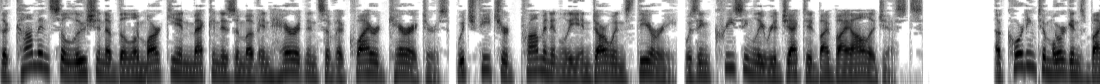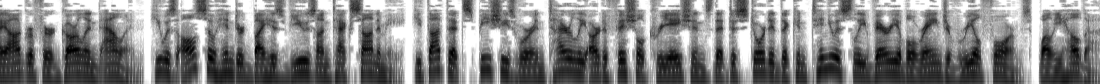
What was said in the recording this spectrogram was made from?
The common solution of the Lamarckian mechanism of inheritance of acquired characters, which featured prominently in Darwin's theory, was increasingly rejected by biologists. According to Morgan's biographer Garland Allen, he was also hindered by his views on taxonomy. He thought that species were entirely artificial creations that distorted the continuously variable range of real forms, while he held a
